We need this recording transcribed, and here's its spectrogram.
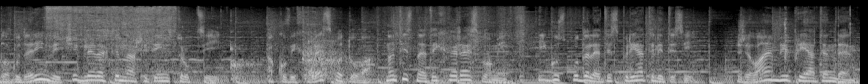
Благодарим ви, че гледахте нашите инструкции. Ако ви харесва това, натиснете Харесва ми и го споделете с приятелите си. Желаем ви приятен ден!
